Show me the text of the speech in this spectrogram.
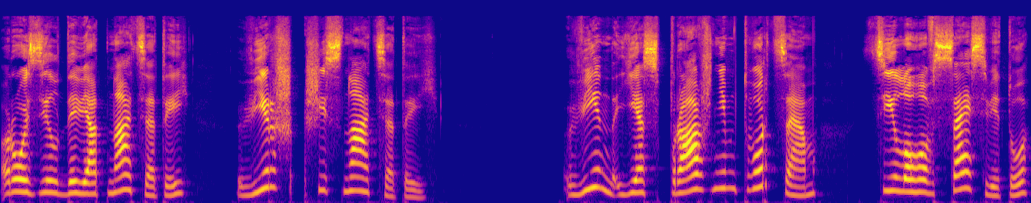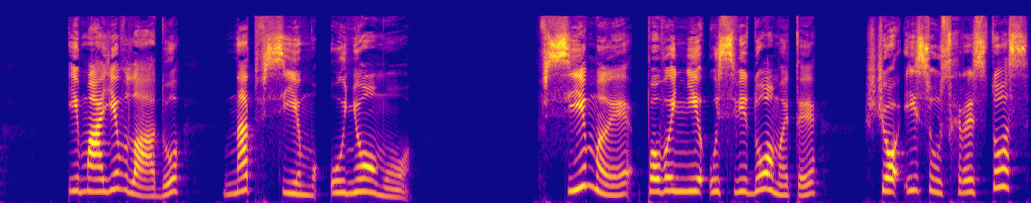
розділ 19, вірш 16. Він є справжнім творцем цілого Всесвіту і має владу над всім у ньому. Всі ми повинні усвідомити, що Ісус Христос,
